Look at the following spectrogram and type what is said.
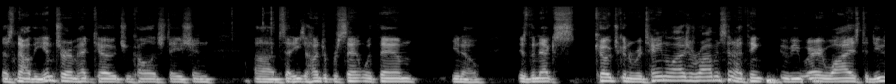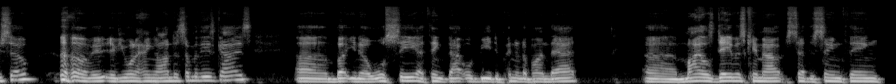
that's now the interim head coach in College Station, um, said he's 100% with them. You know, is the next coach going to retain Elijah Robinson? I think it would be very wise to do so um, if you want to hang on to some of these guys. Um, but, you know, we'll see. I think that will be dependent upon that. Uh, Miles Davis came out, said the same thing.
